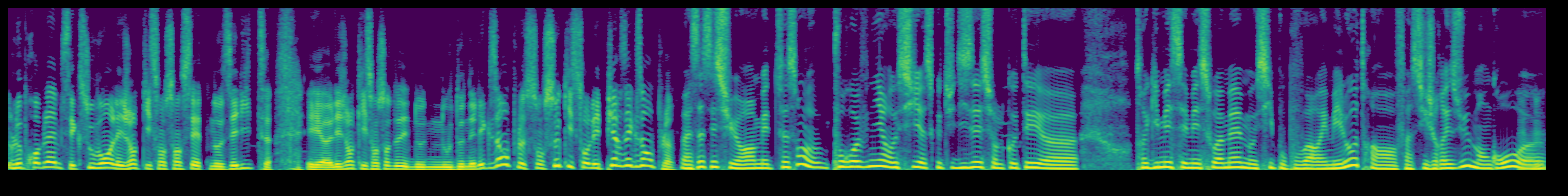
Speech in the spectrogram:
le problème, c'est que souvent, les gens qui sont censés être nos élites et euh, les gens qui sont censés nous- donner l'exemple sont ceux qui sont les pires exemples. Bah, ça c'est sûr, hein. mais de toute façon, pour revenir aussi à ce que tu disais sur le côté, euh, entre guillemets, s'aimer soi-même aussi pour pouvoir aimer l'autre, hein. enfin si je résume en gros, euh, Mhm.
